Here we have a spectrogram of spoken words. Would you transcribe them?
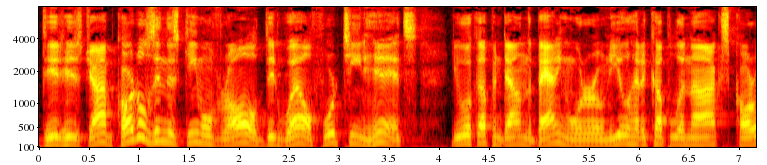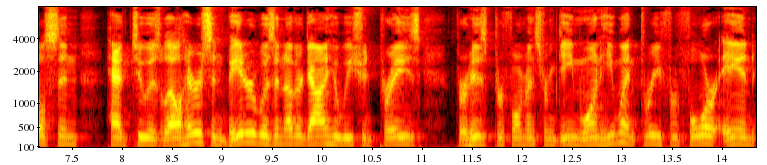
did his job. Cardinals in this game overall did well, 14 hits. You look up and down the batting order. O'Neill had a couple of knocks. Carlson had two as well. Harrison Bader was another guy who we should praise for his performance from game one. He went three for four and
